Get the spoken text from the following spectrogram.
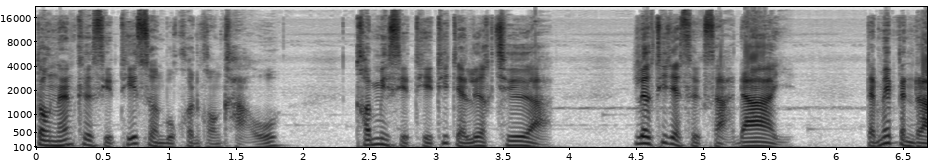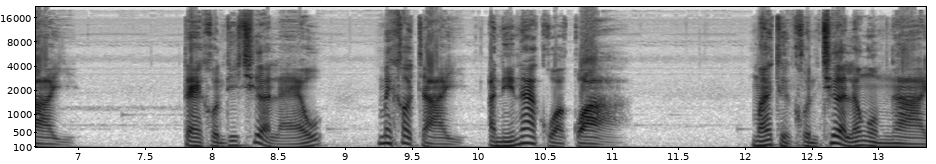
ตรงนั้นคือสิทธิส่วนบุคคลของเขา เขามีสิทธิที่จะเลือกเชื่อ เลือกที่จะศึกษาได้ แต่ไม่เป็นไร แต่คนที่เชื่อแล้ว ไม่เข้าใจอันนี้น่ากลัวกว่า หมายถึงคนเชื่อแล้วงมงาย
